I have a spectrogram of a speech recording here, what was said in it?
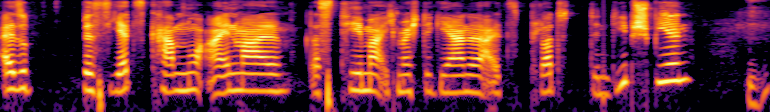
Also bis jetzt kam nur einmal das Thema, ich möchte gerne als Plot den Dieb spielen. Mhm.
